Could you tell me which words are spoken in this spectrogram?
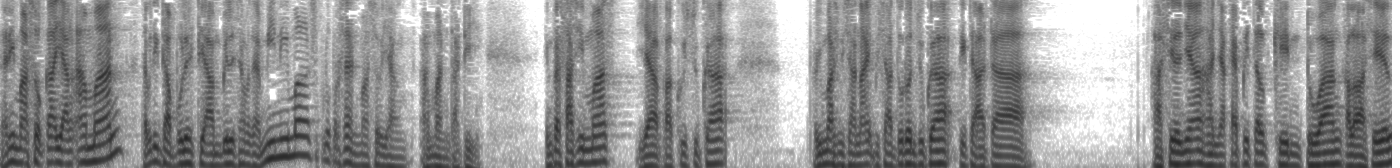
Nah ini masuk ke yang aman, tapi tidak boleh diambil sama saya. Minimal 10% masuk yang aman tadi. Investasi emas, ya bagus juga. Tapi emas bisa naik, bisa turun juga. Tidak ada hasilnya, hanya capital gain doang kalau hasil.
